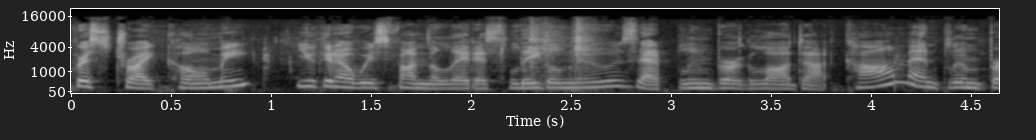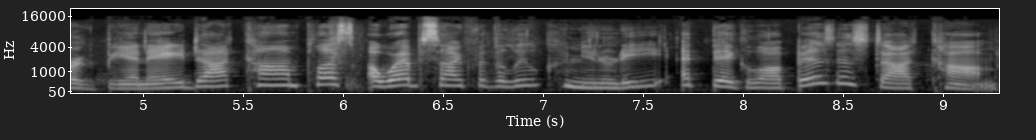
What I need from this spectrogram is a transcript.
Chris Tricomi. You can always find the latest legal news at BloombergLaw.com and BloombergBNA.com, plus a website for the legal community at BigLawBusiness.com.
